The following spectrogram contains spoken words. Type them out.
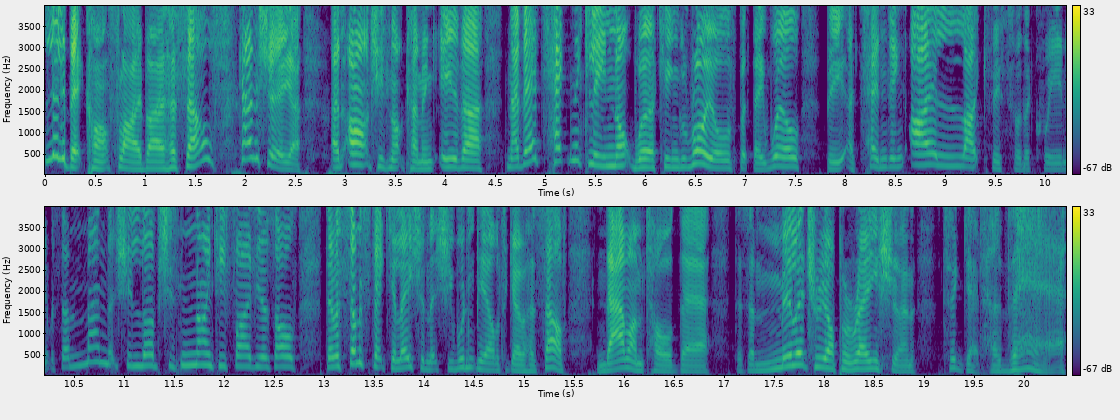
Lilibet can't fly by herself, can she? And Archie's not coming either. Now, they're technically not working royals, but they will be attending. I like this for the Queen. It was the man that she loved. She's 95 years old. There was some speculation that she wouldn't be able to go herself. Now I'm told there there's a military operation to get her there.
